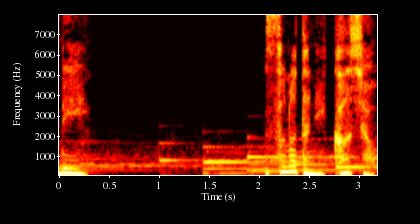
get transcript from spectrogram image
リーン、そなたに感謝を。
